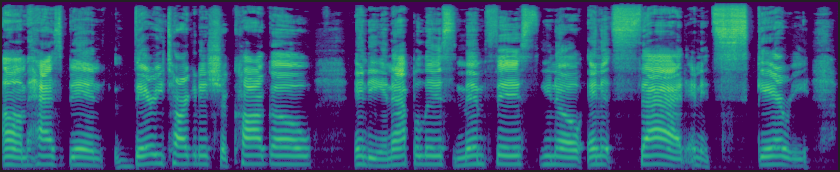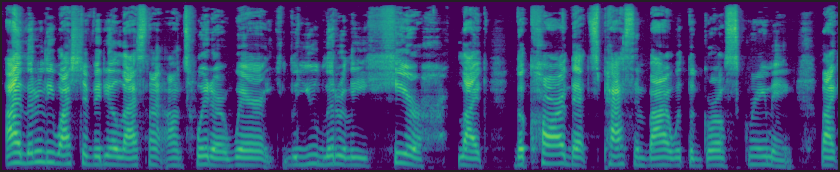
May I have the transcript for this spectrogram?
um, has been very targeted. Chicago, Indianapolis, Memphis, you know, and it's sad and it's scary. I literally watched a video last night on Twitter where you literally hear like the car that's passing by with the girl screaming, like,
